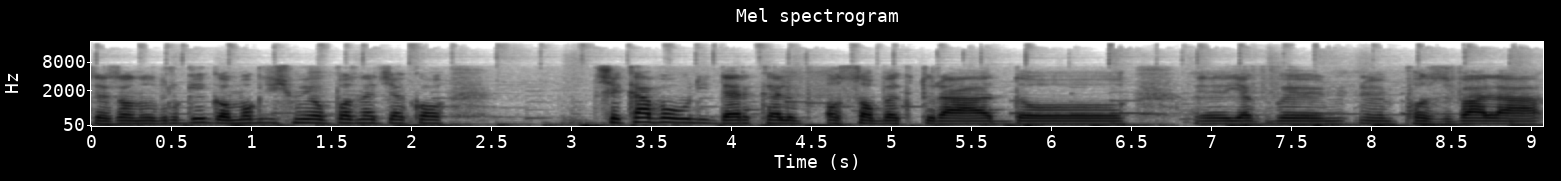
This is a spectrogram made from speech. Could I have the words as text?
sezonu drugiego mogliśmy ją poznać jako ciekawą liderkę lub osobę, która do e, jakby e, pozwala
